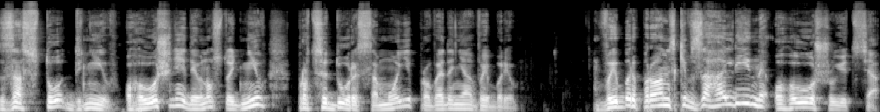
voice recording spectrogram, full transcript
за 100 днів оголошення і 90 днів процедури самої проведення виборів. Вибори парламентські взагалі не оголошуються.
